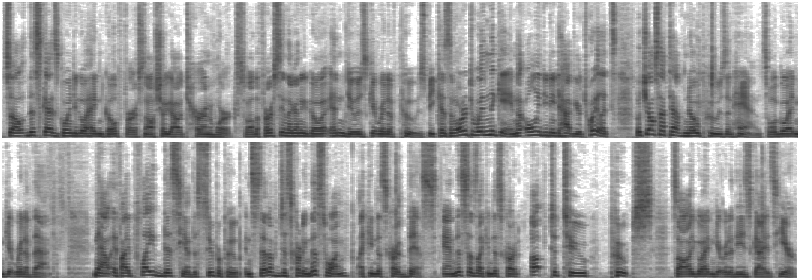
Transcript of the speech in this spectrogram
So this guy's going to go ahead and go first, and I'll show you how a turn works. Well, the first thing they're going to go ahead and do is get rid of poos, because in order to win the game, not only do you need to have your toilets, but you also have to have no poos in hand. So we'll go ahead and get rid of that. Now, if I played this here, the super poop, instead of discarding this one, I can discard this. And this says I can discard up to two poops. So I'll go ahead and get rid of these guys here.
